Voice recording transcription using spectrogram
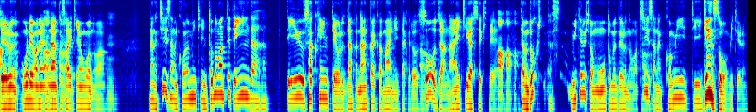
てる。俺はね、うんなんか最近思うのは、うん。なんか小さなコミュニティにとどまってていいんだっていう作品って俺なんか何回か前に言ったけど、そうじゃない気がしてきて、はあはあはあ。多分読見てる人が求めてるのは小さなコミュニティ幻想を見てる。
